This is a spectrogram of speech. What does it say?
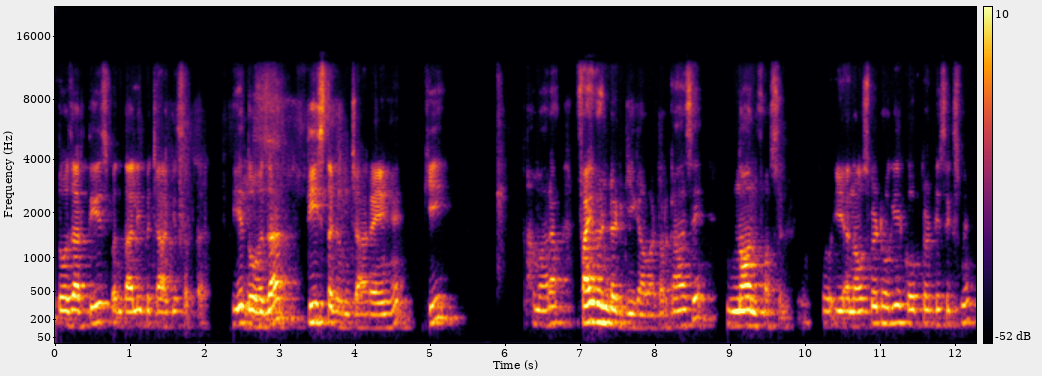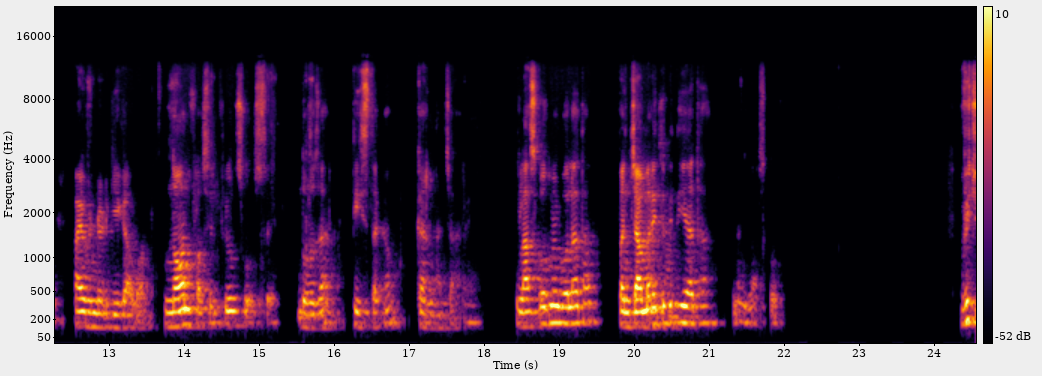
2030, 45, 50 की 70 ये 2030 तक हम चाह रहे हैं कि हमारा 500 गीगावाट और कहा से नॉन फॉसिल फ्यूल तो ये अनाउंसमेंट होगी कोप 26 में 500 gigawatt non fossil fuel source से 2030 तक हम करना चाह रहे हैं ग्लासकोप में बोला था पंचामृत भी दिया था ग्लासकोप Which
